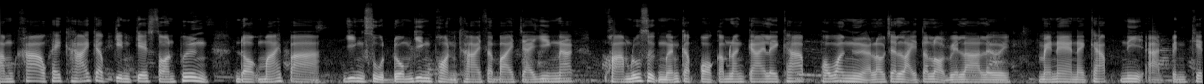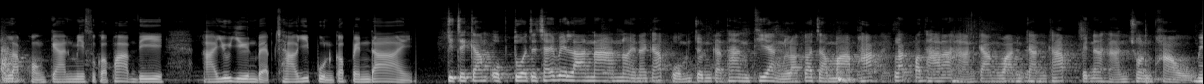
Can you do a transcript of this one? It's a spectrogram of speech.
ลำข้าวคล้าย ๆ กับกลิ่นเกสรพึ่ง ดอกไม้ป่า ยิ่งสูดดมยิ่งผ่อนคลายสบายใจยิ่งนัก ความรู้สึกเหมือนกับออกกำลังกายเลยครับ เพราะว่าเหงื่อเราจะไหลตลอดเวลาเลย ไม่แน่นะครับ นี่อาจเป็นเคล็ดลับของการมีสุขภาพดี อายุยืนแบบชาวญี่ปุ่นก็เป็นได้กิจกรรมอบตัวจะใช้เวลานานหน่อยนะครับ ผมจนกระทั่งเที่ยงแล้วก็จะมาพักรับประทานอาหารกลางวันกันครับ เป็นอาหารชนเผ่า เม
